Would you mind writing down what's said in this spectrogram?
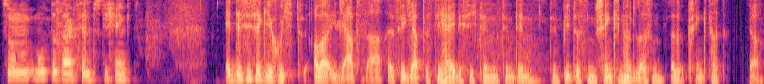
zum Muttertag selbst geschenkt. Äh, Das ist ein Gerücht, aber ich glaub's auch. Also ich glaube, dass die Heidi sich den, den, den, den Petersen schenken hat lassen, also geschenkt hat. Ja.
